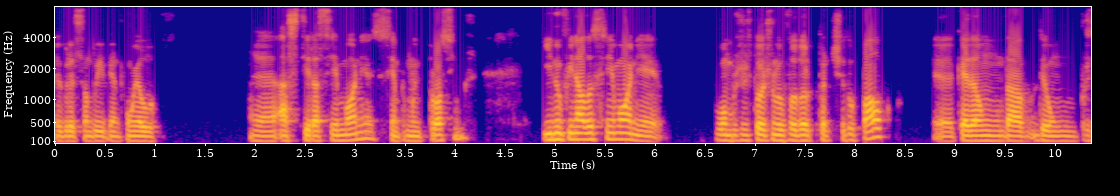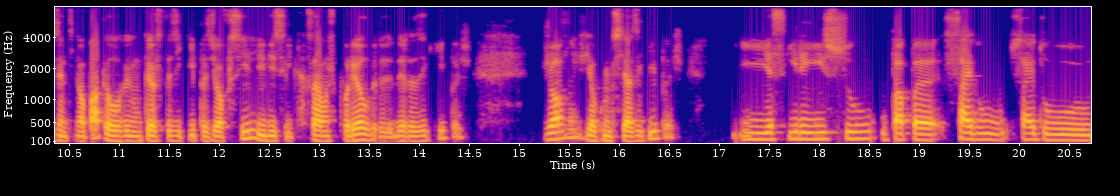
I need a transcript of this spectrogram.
a duração do evento com ele, uh, a assistir à cerimónia, sempre muito próximos. E no final da cerimónia, fomos todos no elevador para descer do palco, Uh, cada um deu um presentinho ao Papa, ele veio um terço das equipas e ofereci-lhe e disse-lhe que rezávamos por ele, desde as equipas jovens, e ele conhecia as equipas. E a seguir a isso, o Papa sai do, sai do,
